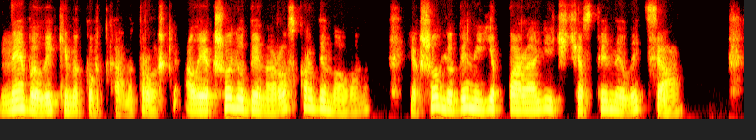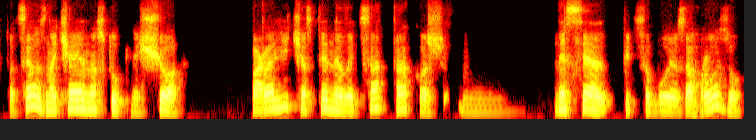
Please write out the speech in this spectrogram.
Невеликими ковтками трошки. Але якщо людина розкоординована, якщо в людини є параліч частини лиця, то це означає наступне, що параліч частини лиця також несе під собою загрозу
